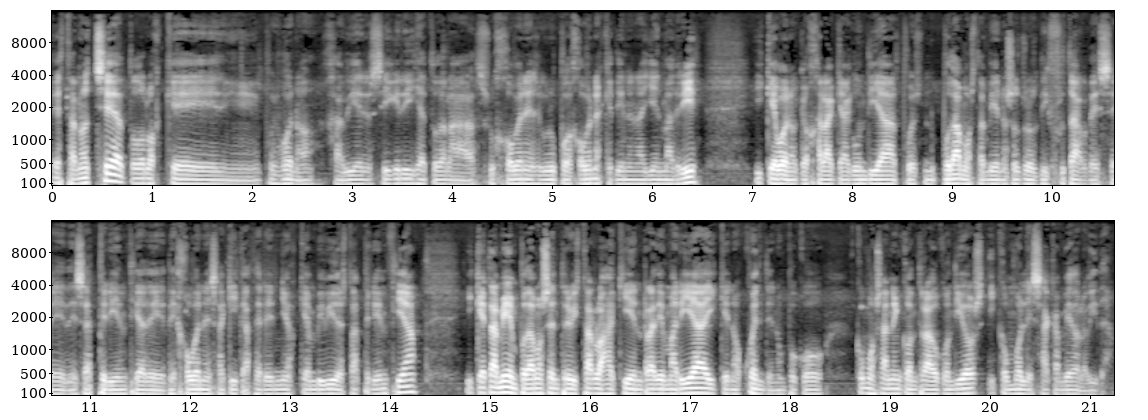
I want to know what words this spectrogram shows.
esta noche, a todos los que, pues bueno, Javier Sigris y a todas las, sus jóvenes, el grupo de jóvenes que tienen allí en Madrid. Y que bueno, que ojalá que algún día pues podamos también nosotros disfrutar de, ese, de esa experiencia de, de jóvenes aquí cacereños que han vivido esta experiencia. Y que también podamos entrevistarlos aquí en Radio María y que nos cuenten un poco cómo se han encontrado con Dios y cómo les ha cambiado la vida.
